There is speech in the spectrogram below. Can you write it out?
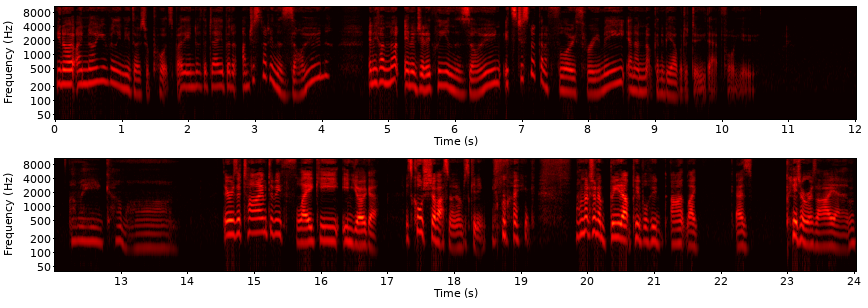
you know, I know you really need those reports by the end of the day, but I'm just not in the zone. And if I'm not energetically in the zone, it's just not going to flow through me, and I'm not going to be able to do that for you. I mean, come on. There is a time to be flaky in yoga. It's called shavasana. No, I'm just kidding. like, I'm not trying to beat up people who aren't like as pitta as I am,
